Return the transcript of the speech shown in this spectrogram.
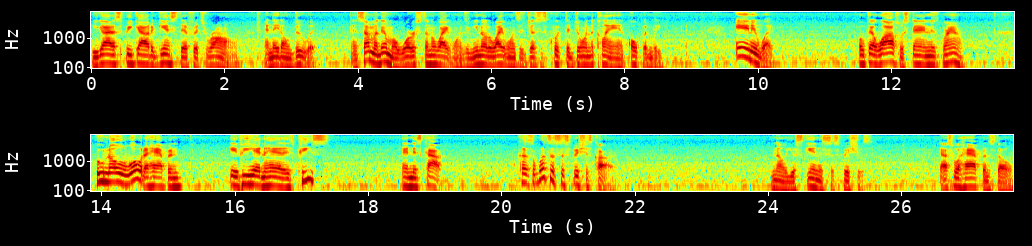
you got to speak out against it if it's wrong and they don't do it. And some of them are worse than the white ones. And you know the white ones are just as quick to join the Klan openly. Anyway, Othal Wallace was standing his ground. Who knows what would have happened if he hadn't had his peace and this cop. Because what's a suspicious car? No, your skin is suspicious. That's what happens though.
